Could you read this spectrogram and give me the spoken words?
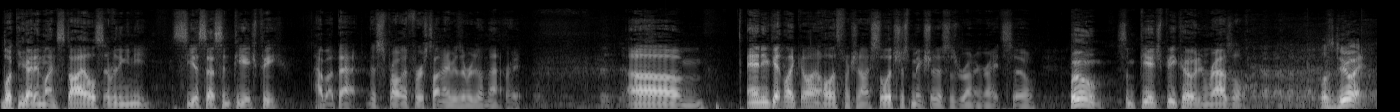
look, you got inline styles, everything you need. CSS and PHP. How about that? This is probably the first time anybody's ever done that, right? Um, and you get like all this functionality. So let's just make sure this is running, right? So, boom, some PHP code in Razzle. Let's do it.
